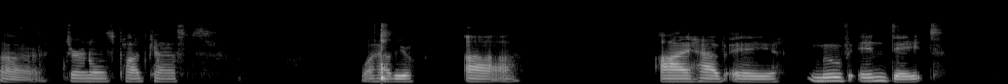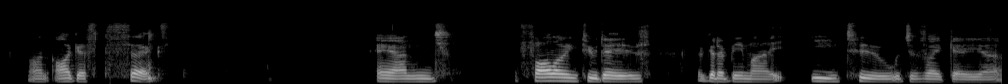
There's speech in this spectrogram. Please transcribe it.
uh, journals, podcasts, what have you, uh, I have a move in date on August 6th, and following two days are going to be my E2, which is like a uh,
